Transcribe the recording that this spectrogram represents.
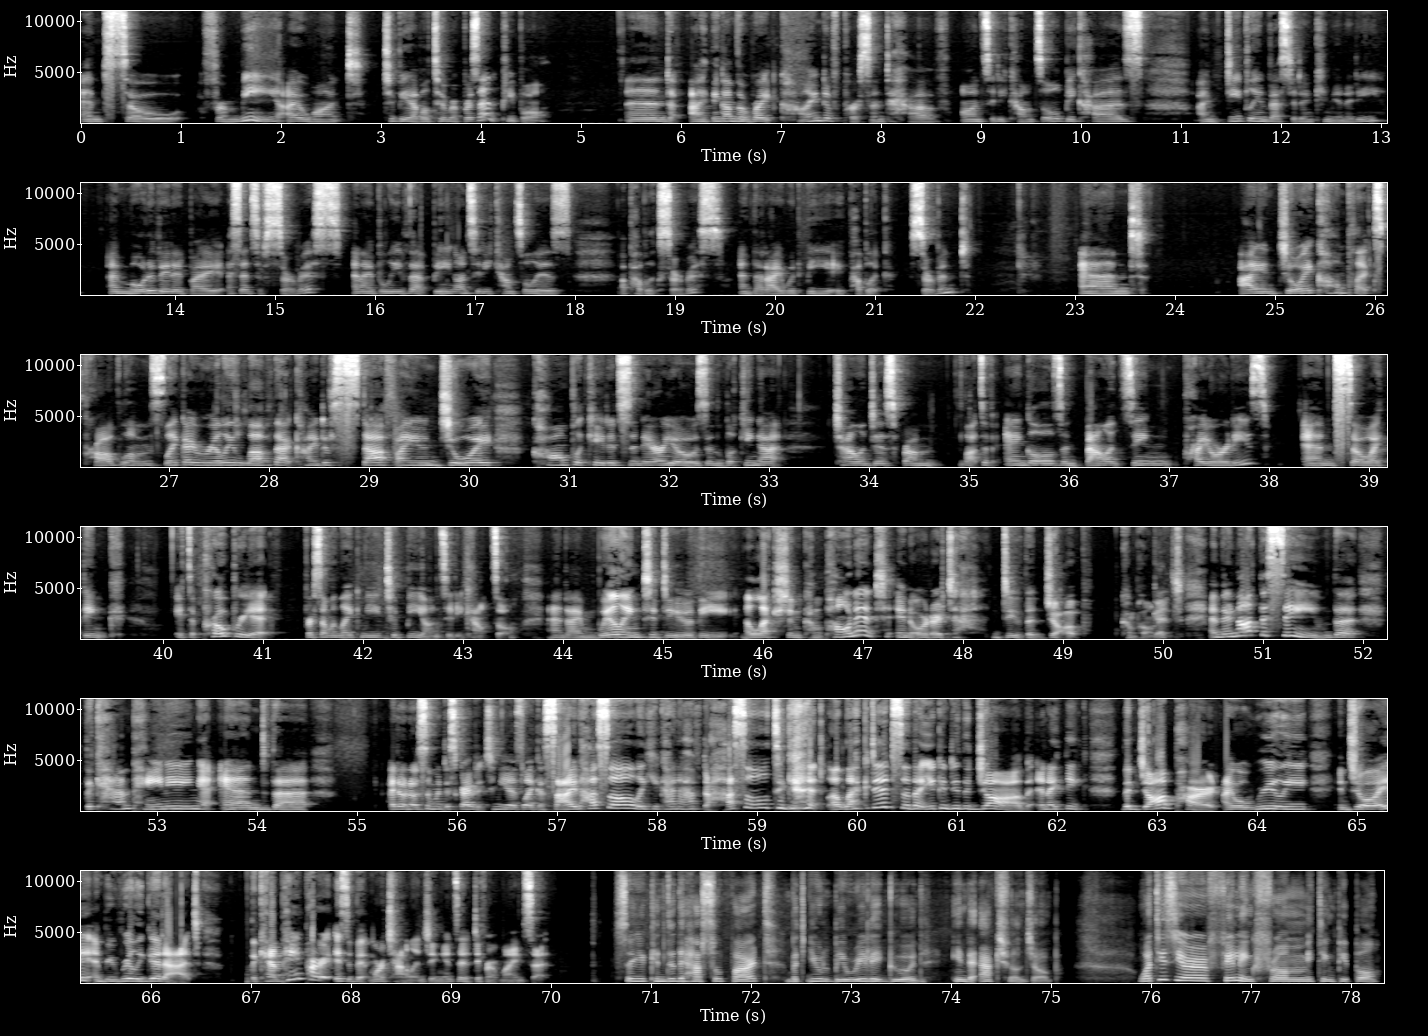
And so for me, I want to be able to represent people and I think I'm the right kind of person to have on city council because I'm deeply invested in community. I'm motivated by a sense of service. And I believe that being on city council is a public service and that I would be a public servant. And I enjoy complex problems. Like, I really love that kind of stuff. I enjoy complicated scenarios and looking at challenges from lots of angles and balancing priorities. And so I think it's appropriate for someone like me to be on city council. And I'm willing to do the election component in order to do the job component. And they're not the same. The the campaigning and the I don't know, someone described it to me as like a side hustle. Like you kind of have to hustle to get elected so that you can do the job. And I think the job part I will really enjoy and be really good at. The campaign part is a bit more challenging, it's a different mindset. So you can do the hustle part, but you'll be really good in the actual job. What is your feeling from meeting people?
